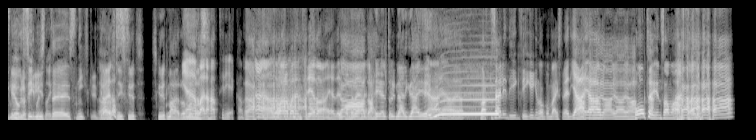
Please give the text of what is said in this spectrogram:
geografiquizen. Snikskrytgreier, Ja. Snikskryt. Skryt mer. da, Jeg har bare hatt trekant. Ja. Det var bare en fredag. Jeg Ja, det er helt ordinære greier. Ja, ja, ja. Var ikke særlig digg, fikk ikke nok oppmerksomhet. Ja, ja. ja, ja, ja. Pål Tøyen sa noe annet.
